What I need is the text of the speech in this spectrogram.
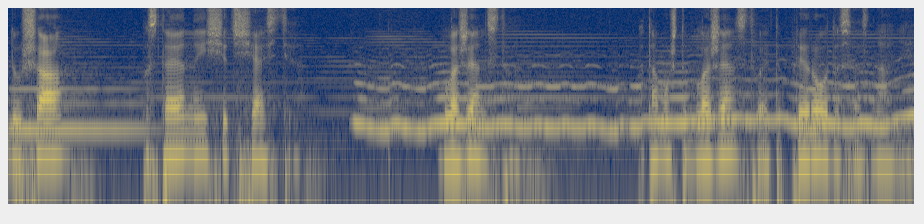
Душа постоянно ищет счастье, блаженство, потому что блаженство — это природа сознания.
